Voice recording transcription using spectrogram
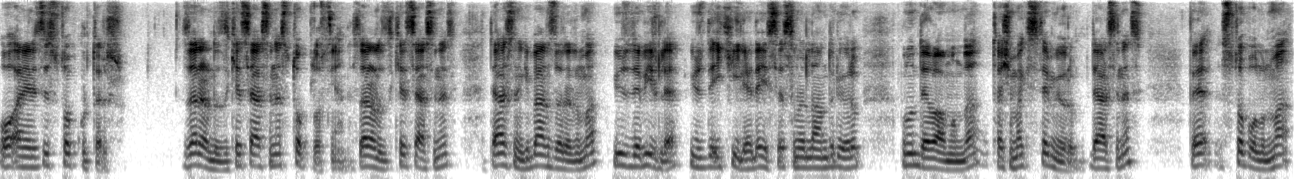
o analizi stop kurtarır. Zararınızı kesersiniz stop loss yani. Zararınızı kesersiniz dersiniz ki ben zararımı %1 ile %2 ile neyse sınırlandırıyorum. Bunun devamında taşımak istemiyorum dersiniz. Ve stop olunma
